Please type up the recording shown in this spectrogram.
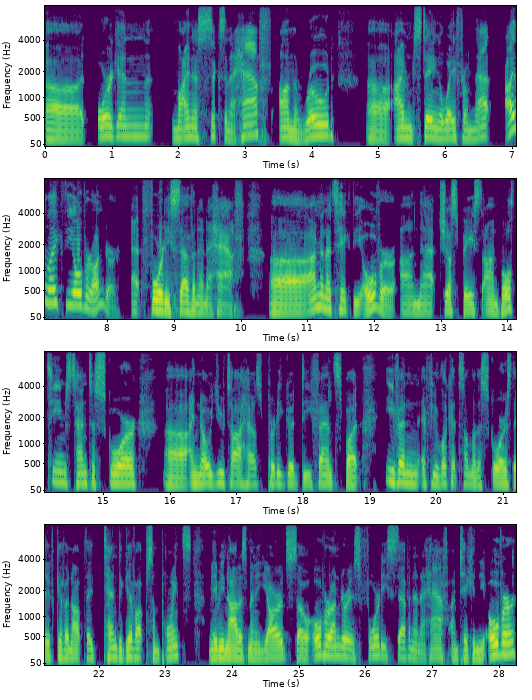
Uh, Oregon minus six and a half on the road. Uh, I'm staying away from that. I like the over under at 47 and a half. Uh, I'm going to take the over on that just based on both teams tend to score. Uh, I know Utah has pretty good defense, but even if you look at some of the scores they've given up, they tend to give up some points, maybe not as many yards. So over under is 47 and a half. I'm taking the over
